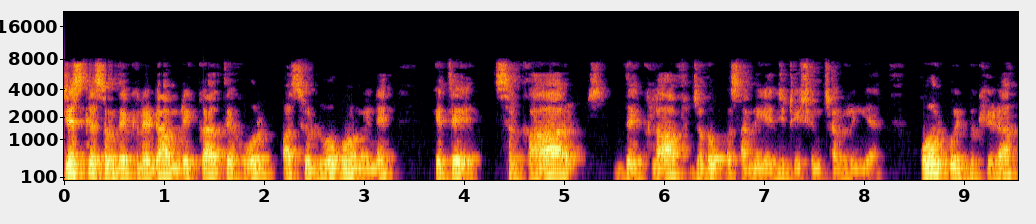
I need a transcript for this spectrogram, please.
ਜਿਸ ਕਿਸਮ ਦੇ ਕੈਨੇਡਾ, ਅਮਰੀਕਾ ਤੇ ਹੋਰ ਪਾਸੇ ਲੋਕ ਹੋਣੇ ਨੇ, ਕਿਤੇ ਸਰਕਾਰ ਦੇ ਖਿਲਾਫ ਜਦੋਂ ਕਿਸਾਨੀ ਐਜੀਟੇਸ਼ਨ ਚੱਲ ਰਹੀ ਹੈ, ਹੋਰ ਕੋਈ ਬਖੇੜਾ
